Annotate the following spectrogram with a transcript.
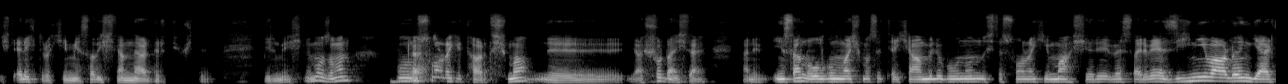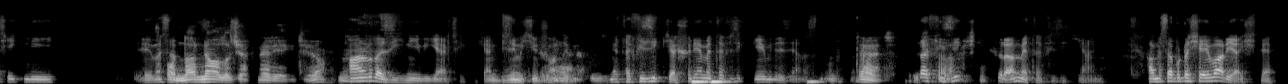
işte elektrokimyasal işlemlerdir diyor işte bilme işlemi. O zaman bu Evet. sonraki tartışma e, ya şuradan işte hani insanın olgunlaşması, tekamülü bunun işte sonraki mahşeri vesaire veya zihni varlığın gerçekliği. E, mesela Onlar ne olacak? Nereye gidiyor? Tanrı da zihni bir gerçeklik. Yani bizim için şu anda Yani. bildiğimiz metafizik ya şuraya metafizik diyebiliriz yani aslında unutmayın. Evet. Şura üst taraf fizik, için. şura metafizik yani. Ha mesela burada şey var ya işte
